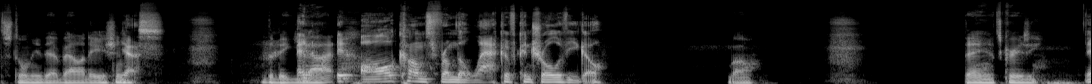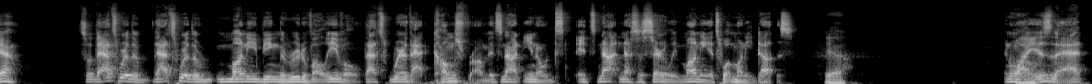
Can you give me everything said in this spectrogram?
Still need that validation. Yes. The big And yacht. it all comes from the lack of control of ego. wow. Dang, that's crazy. Yeah. So that's where the that's where the money being the root of all evil. That's where that comes from. It's not, you know, it's it's not necessarily money, it's what money does. Yeah. And why is that?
